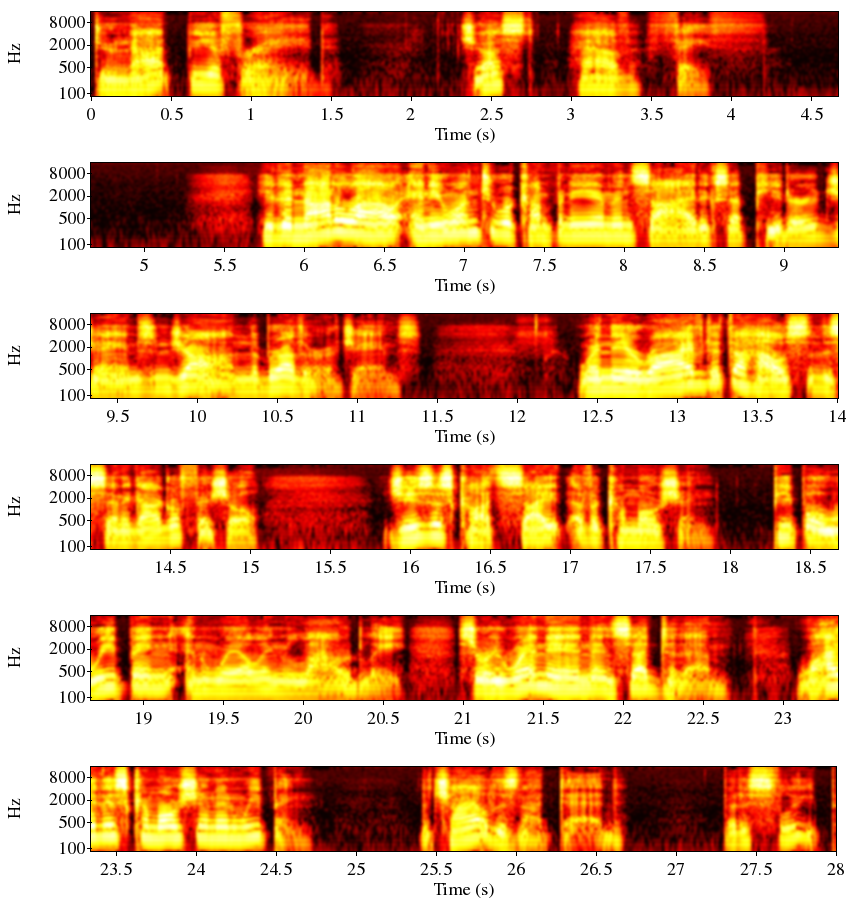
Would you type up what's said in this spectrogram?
Do not be afraid. Just have faith. He did not allow anyone to accompany him inside except Peter, James, and John, the brother of James. When they arrived at the house of the synagogue official, Jesus caught sight of a commotion, people weeping and wailing loudly. So he went in and said to them, Why this commotion and weeping? The child is not dead, but asleep.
